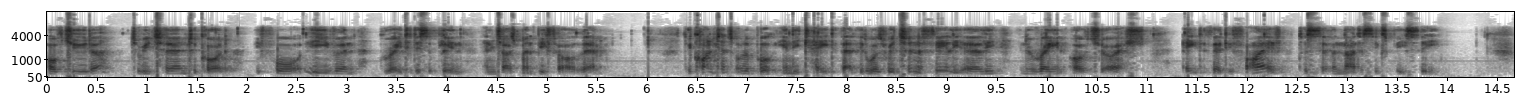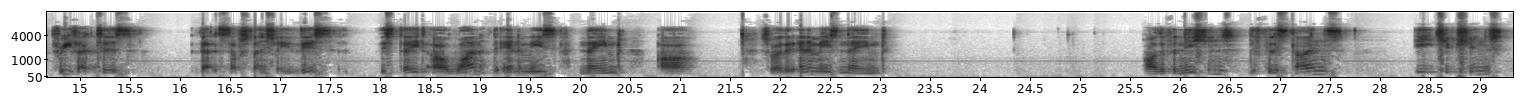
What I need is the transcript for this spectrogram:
of Judah to return to God before even greater discipline and judgment befell them. The contents of the book indicate that it was written fairly early in the reign of Joash, 835 to 796 BC. Three factors that substantiate this this date are one, the enemies named are sorry, the enemies named are the Phoenicians, the Philistines, Egyptians,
